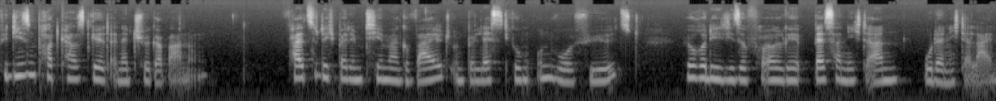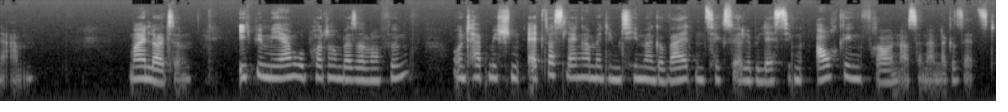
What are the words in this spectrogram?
Für diesen Podcast gilt eine Triggerwarnung. Falls du dich bei dem Thema Gewalt und Belästigung unwohl fühlst, höre dir diese Folge besser nicht an oder nicht alleine an. Moin Leute, ich bin Miriam, Reporterin bei Salon 5 und habe mich schon etwas länger mit dem Thema Gewalt und sexuelle Belästigung auch gegen Frauen auseinandergesetzt.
